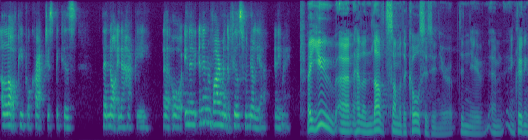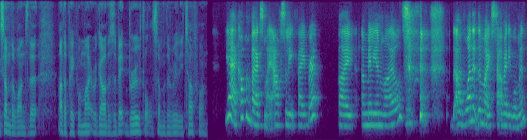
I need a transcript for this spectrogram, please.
a lot of people crack just because they're not in a happy uh, or in, a, in an environment that feels familiar anyway you, um, Helen, loved some of the courses in Europe, didn't you? Um, including some of the ones that other people might regard as a bit brutal, some of the really tough ones. Yeah, Koppenberg's my absolute favourite by a million miles. I've won it the most out of any woman.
